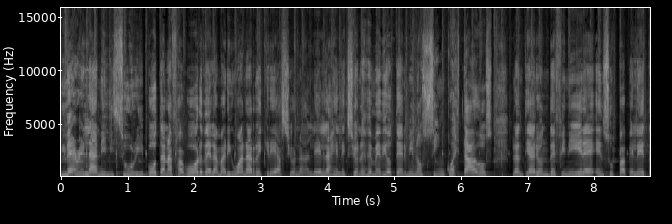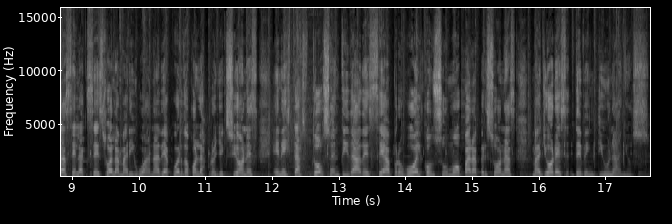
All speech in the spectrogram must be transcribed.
Maryland y Missouri votan a favor de la marihuana recreacional. En las elecciones de medio término, cinco estados plantearon definir eh, en sus papeletas el acceso a la marihuana. De acuerdo con las proyecciones, en estas dos entidades se aprobó el consumo para personas mayores de 21 años.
